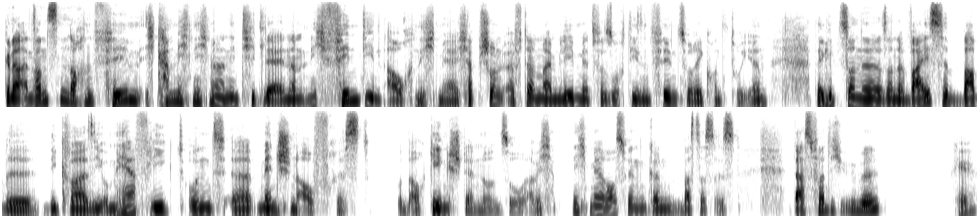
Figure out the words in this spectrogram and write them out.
Genau, ansonsten noch ein Film, ich kann mich nicht mehr an den Titel erinnern und ich finde ihn auch nicht mehr. Ich habe schon öfter in meinem Leben jetzt versucht, diesen Film zu rekonstruieren. Da gibt's so eine, so eine weiße Bubble, die quasi umherfliegt und äh, Menschen auffrisst und auch Gegenstände und so. Aber ich habe nicht mehr herausfinden können, was das ist. Das fand ich übel. Okay.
